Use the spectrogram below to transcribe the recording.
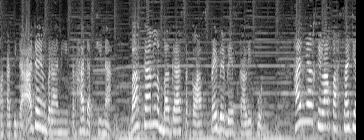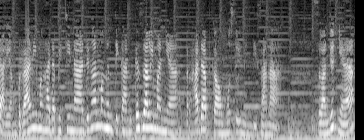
maka tidak ada yang berani terhadap Cina, bahkan lembaga sekelas PBB sekalipun. Hanya khilafah saja yang berani menghadapi Cina dengan menghentikan kezalimannya terhadap kaum muslimin di sana. Selanjutnya,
